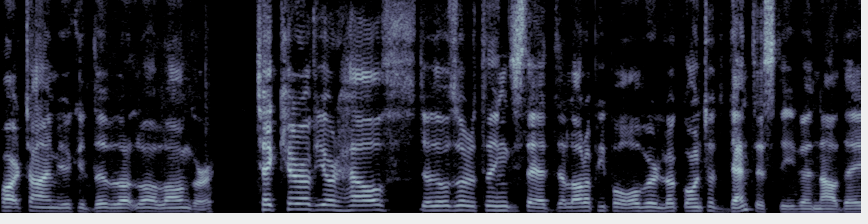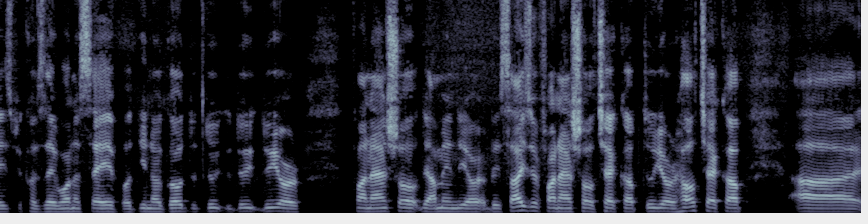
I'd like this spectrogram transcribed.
part-time you could live a lot longer take care of your health those are things that a lot of people overlook going to the dentist even nowadays because they want to save but you know go to do, do, do your financial i mean your besides your financial checkup do your health checkup uh,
